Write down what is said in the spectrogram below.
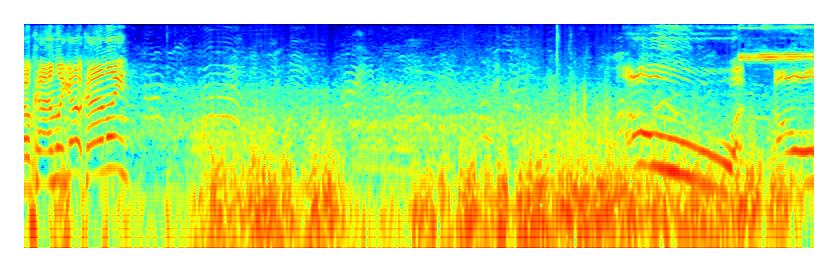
Go Conley, go Conley! Oh! Oh!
